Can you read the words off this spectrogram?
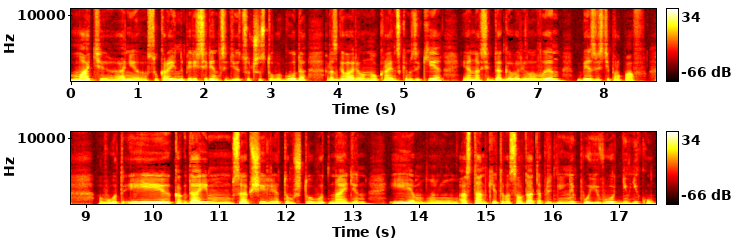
Мать, они с Украины переселенцы 906 года, разговаривала на украинском языке, и она всегда говорила «Вен, без вести пропав». Вот. И когда им сообщили о том, что вот найден и останки этого солдата определены по его дневнику,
